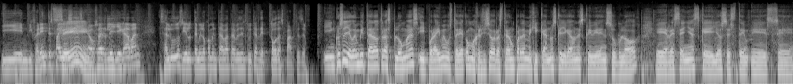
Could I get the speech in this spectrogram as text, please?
y en diferentes países, Sí. o sea, le llegaban saludos y él también lo comentaba a través del Twitter de todas partes del Incluso llegó a invitar a otras plumas y por ahí me gustaría como ejercicio rastrear un par de mexicanos que llegaron a escribir en su blog eh, reseñas que ellos este, eh, se,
